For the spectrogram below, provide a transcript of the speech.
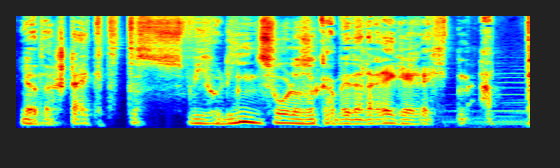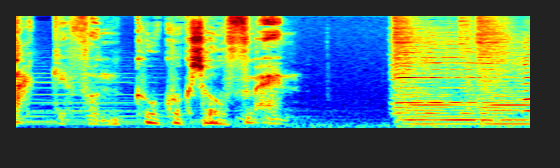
Ja, da steigt das Violinsolo sogar mit einer regelrechten Attacke von Kuckucksrufen ein. Der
